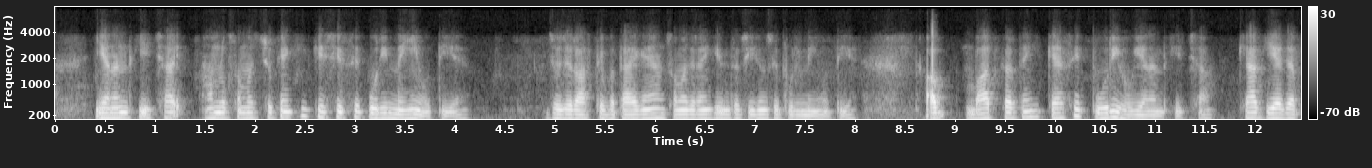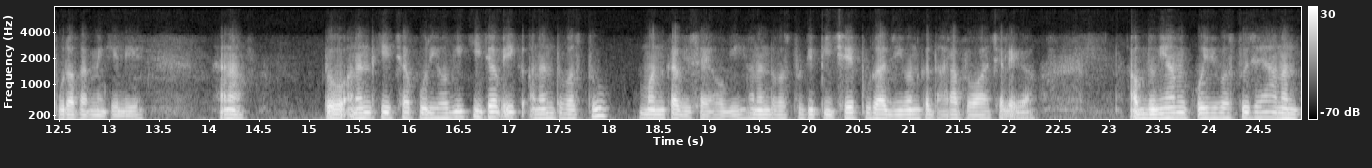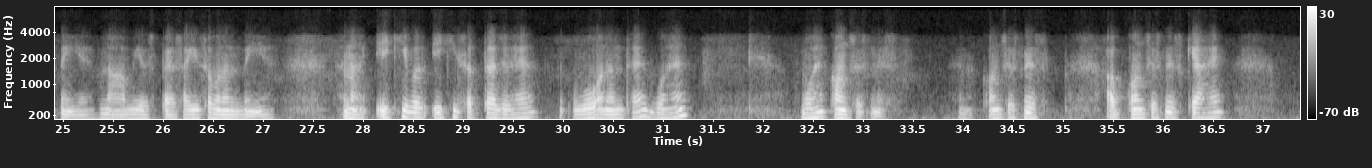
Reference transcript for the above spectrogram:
ये अनंत की इच्छा हम लोग समझ चुके हैं कि किस चीज़ से पूरी नहीं होती है। जो जो रास्ते बताए गए हैं, हम समझ रहे हैं कि इन सब चीज़ों से पूरी नहीं होती है। अब बात करते हैं कि कैसे पूरी होगी अनंत की इच्छा? क्या किया जाए पूरा करने के लिए? है ना? तो अनंत की इच्छा पूरी होगी कि जब एक अनंत वस्तु मन का विषय होगी। अनंत वस्तु के पीछे पूरा जीवन का धारा प्रवाह चलेगा। अब दुनिया में कोई भी वस्तु जो है अनंत नहीं है। नाम या पैसा, ये सब अनंत नहीं है। है ना? एक ही एक ही सत्ता जो है वो अनंत है वो है वो है कॉन्सियसनेस है ना? कॉन्सियसनेस अब कॉन्सियसनेस क्या है?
